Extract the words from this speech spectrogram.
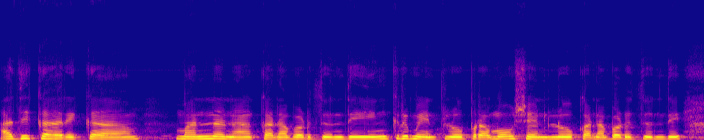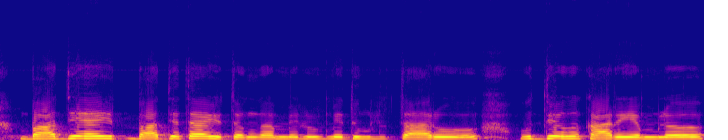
అధికారిక మన్నన కనబడుతుంది. ఇంక్రిమెంట్లు ప్రమోషన్లు కనబడుతుంది. బాధ్య బాధ్యతాయుతంగా మెలు మెదుగుతారు. ఉద్యోగ కార్యంలో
